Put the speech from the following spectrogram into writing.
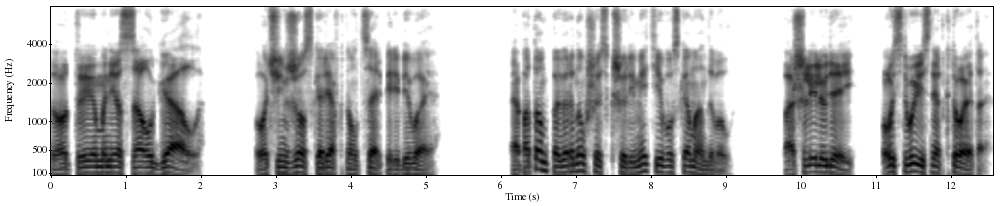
то ты мне солгал!» Очень жестко рявкнул царь, перебивая. А потом, повернувшись к Шереметьеву, скомандовал. «Пошли людей! Пусть выяснят, кто это!»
